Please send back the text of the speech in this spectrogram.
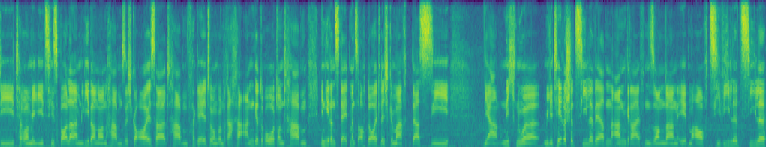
die Terrormiliz Hisbollah im Libanon haben sich geäußert, haben Vergeltung und Rache angedroht und haben in ihren Statements auch deutlich gemacht, dass sie ja, nicht nur militärische Ziele werden angreifen, sondern eben auch zivile Ziele.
